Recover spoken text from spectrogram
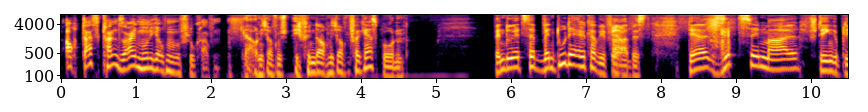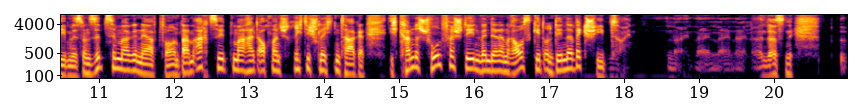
Auch das kann sein, nur nicht auf dem Flughafen. Ja, auch nicht auf dem, ich finde auch nicht auf dem Verkehrsboden. Wenn du jetzt, der, wenn du der LKW-Fahrer Ja. bist, der 17 Mal stehen geblieben ist und 17 Mal genervt war und beim 18. Mal halt auch mal einen richtig schlechten Tag hat. Ich kann das schon verstehen, wenn der dann rausgeht und den da wegschiebt. Nein, nein, nein, nein, nein. Das, ni-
